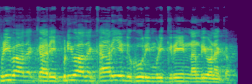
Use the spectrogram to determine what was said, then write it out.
பிடிவாதக்காரி பிடிவாதக்காரி என்று கூறி முடிக்கிறேன். நன்றி வணக்கம்.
